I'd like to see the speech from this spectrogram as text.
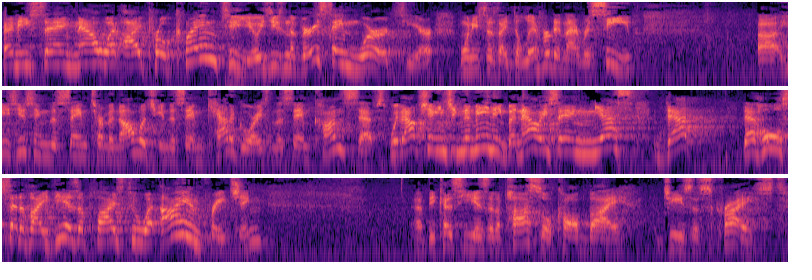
and he's saying, now what I proclaim to you, he's using the very same words here when he says, I delivered and I received. Uh, he's using the same terminology and the same categories and the same concepts without changing the meaning. But now he's saying, yes, that, that whole set of ideas applies to what I am preaching uh, because he is an apostle called by Jesus Christ.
